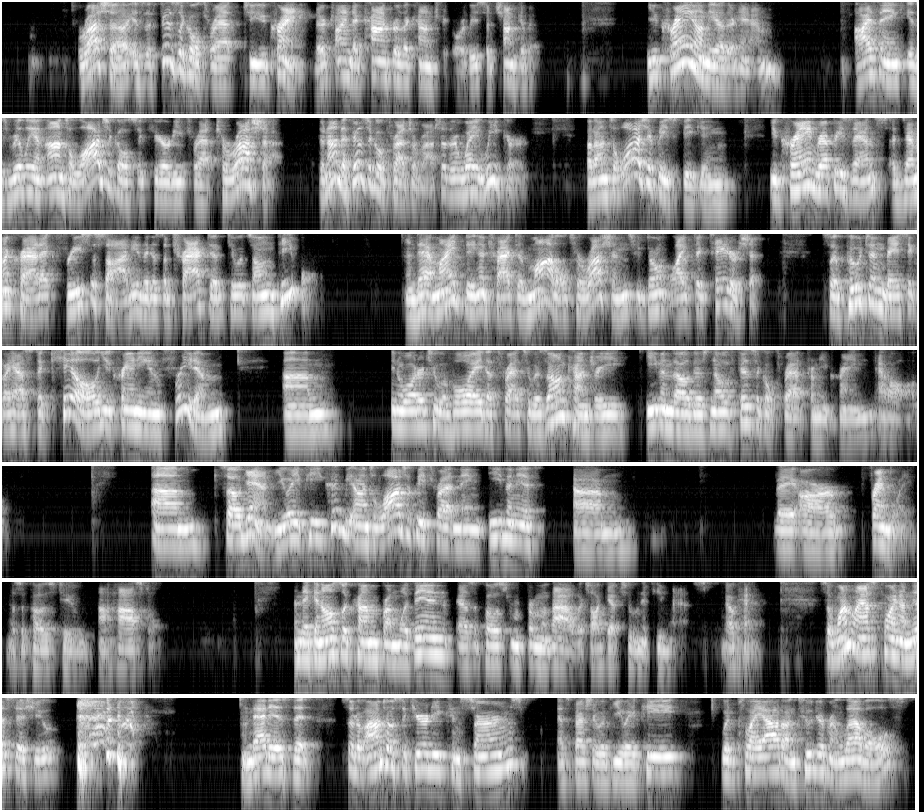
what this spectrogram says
Russia is a physical threat to Ukraine. They're trying to conquer the country, or at least a chunk of it. Ukraine, on the other hand, I think is really an ontological security threat to Russia. They're not a physical threat to Russia, they're way weaker. But ontologically speaking, Ukraine represents a democratic, free society that is attractive to its own people. And that might be an attractive model to Russians who don't like dictatorship. So Putin basically has to kill Ukrainian freedom um, in order to avoid a threat to his own country, even though there's no physical threat from Ukraine at all. Um, so again, UAP could be ontologically threatening, even if um, they are friendly as opposed to uh, hostile. And they can also come from within as opposed from from without, which I'll get to in a few minutes. Okay. So one last point on this issue, and that is that sort of onto security concerns, especially with UAP, would play out on two different levels.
